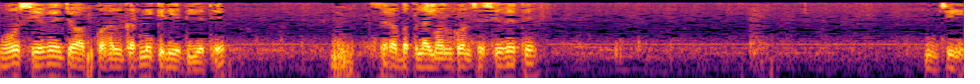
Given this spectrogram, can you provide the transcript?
وہ سیغے جو آپ کو حل کرنے کے لیے دیے تھے ذرا بتلائیے کون کون سے سیغے تھے؟ جی۔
